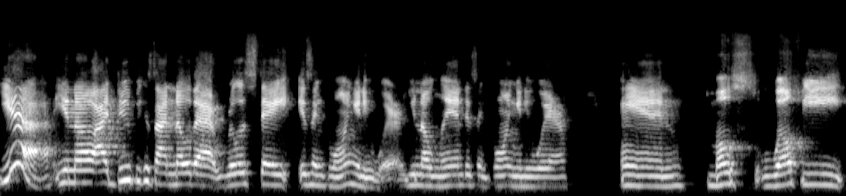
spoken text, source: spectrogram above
yeah you know i do because i know that real estate isn't going anywhere. You know land isn't going anywhere. And most wealthy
